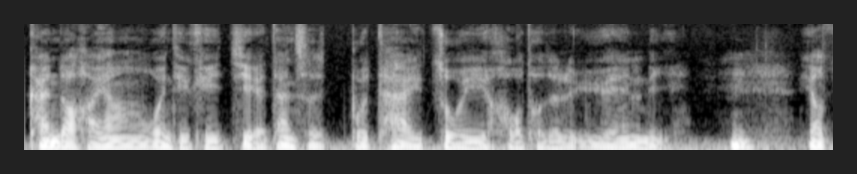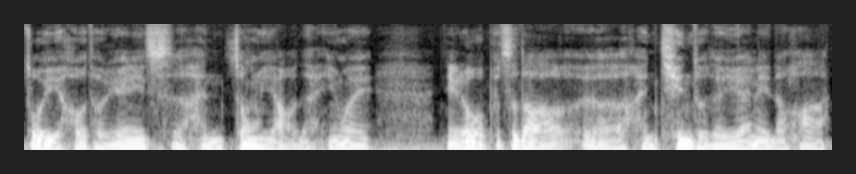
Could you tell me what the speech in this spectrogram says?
看到好像问题可以解，但是不太注意后头的原理。嗯，要注意后头原理是很重要的，因为你如果不知道呃很清楚的原理的话，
